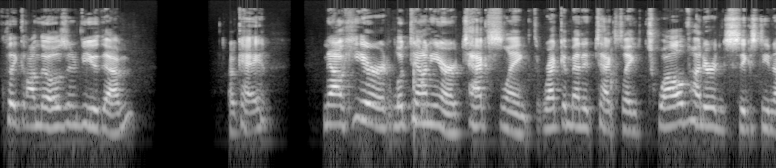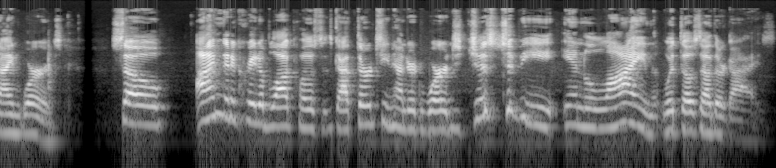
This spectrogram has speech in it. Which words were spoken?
click on those and view them. Okay. Now here, look down here, text length, recommended text length, 1,269 words. So I'm going to create a blog post that's got 1,300 words just to be in line with those other guys.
